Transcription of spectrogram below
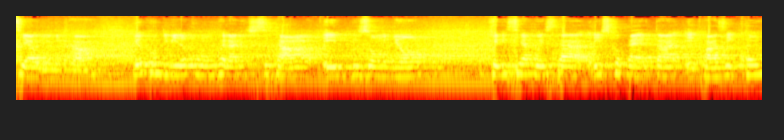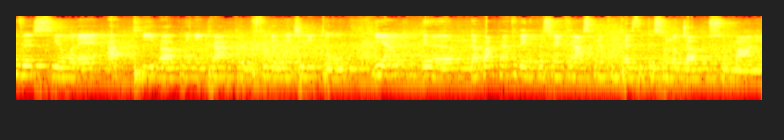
sia unica, io condivido comunque la necessità e il bisogno che vi sia questa riscoperta e quasi conversione attiva, quindi tramite lo studio come dicevi tu, di, eh, da parte anche delle persone che nascono in contesti che sono già musulmani,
